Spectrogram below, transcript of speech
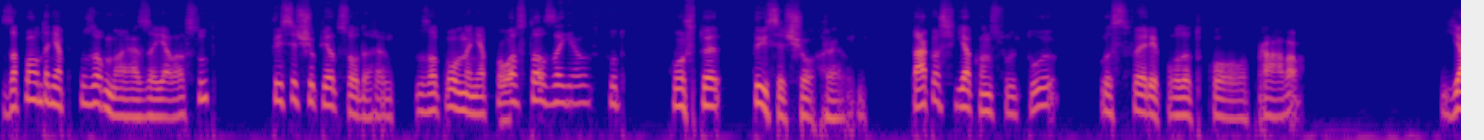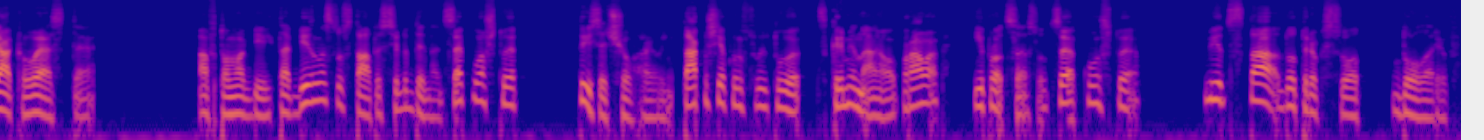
Заповнення позовної заяви в суд 1500 гривень. Заповнення просто заяви в суд коштує 1000 гривень. Також я консультую у сфері податкового права, як вести автомобіль та бізнес у статусі людини. Це коштує 1000 гривень. Також я консультую з кримінального права і процесу. Це коштує від 100 до 300 доларів.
